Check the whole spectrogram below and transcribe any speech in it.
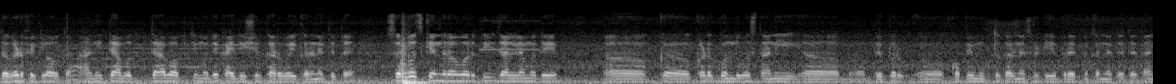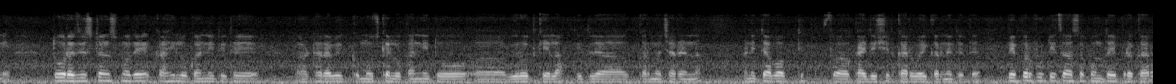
दगड फेकला होता आणि त्या त्या बाबतीमध्ये कायदेशीर कारवाई करण्यात येत आहे. सर्वच केंद्रावरती जालन्यामध्ये क कडक बंदोबस्त आणि पेपर कॉपीमुक्त करण्यासाठी प्रयत्न करण्यात येत आहेत. आणि तो रेझिस्टन्समध्ये काही लोकांनी तिथे ठराविक मोजक्या लोकांनी तो विरोध केला तिथल्या कर्मचाऱ्यांना आणि त्या बाबतीत कायदेशीर कारवाई करण्यात येते. पेपर फुटीचा असा कोणताही प्रकार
